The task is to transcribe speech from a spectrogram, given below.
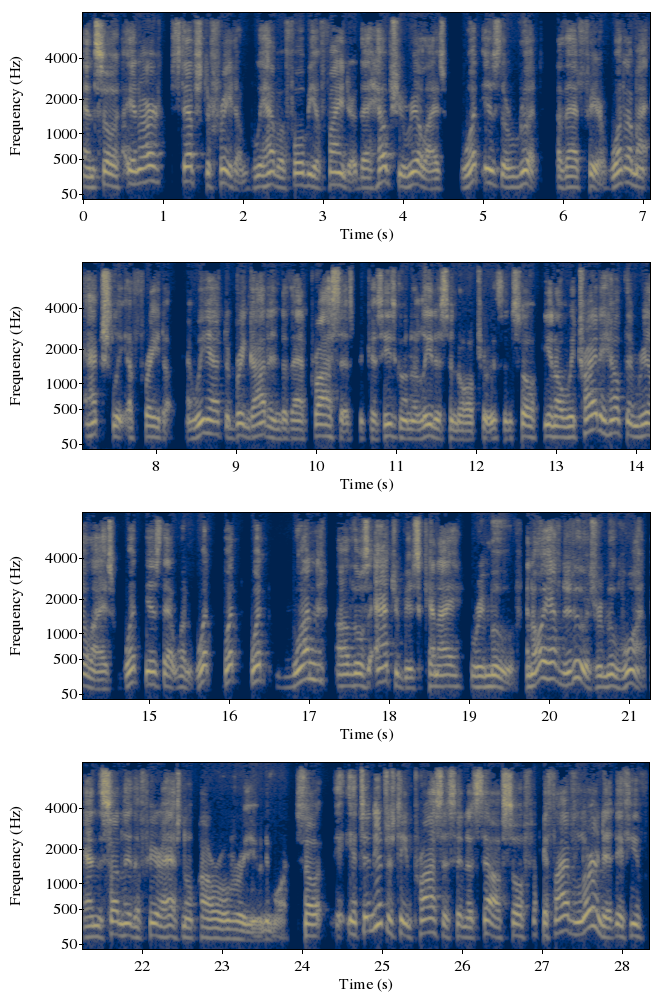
And so in our steps to freedom, we have a phobia finder that helps you realize what is the root of that fear. What am I actually afraid of? And we have to bring God into that process because he's going to lead us into all truth. And so, you know, we try to help them realize what is that one? What, what, what one of those attributes can I remove? And all you have to do is remove one. And suddenly the fear has no power over you anymore. So it's an interesting process in itself. So if, if I've learned it, if you've,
